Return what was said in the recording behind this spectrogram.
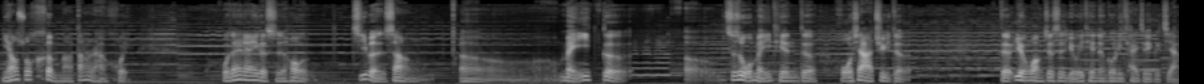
你要说恨吗？当然会。我在那一个时候，基本上，呃，每一个。呃，就是我每一天的活下去的的愿望就是有一天能够离开这个家。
